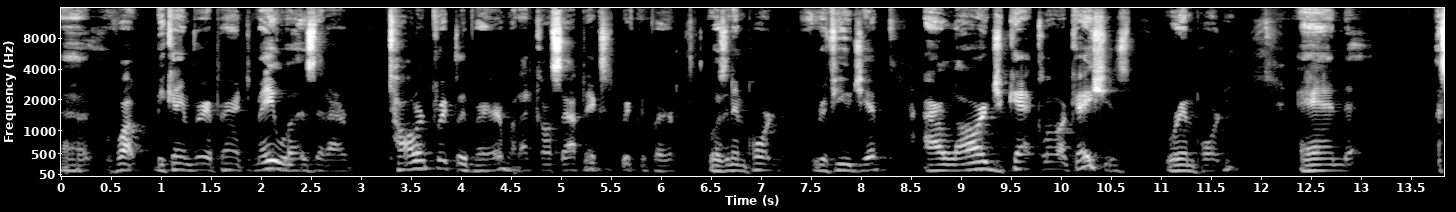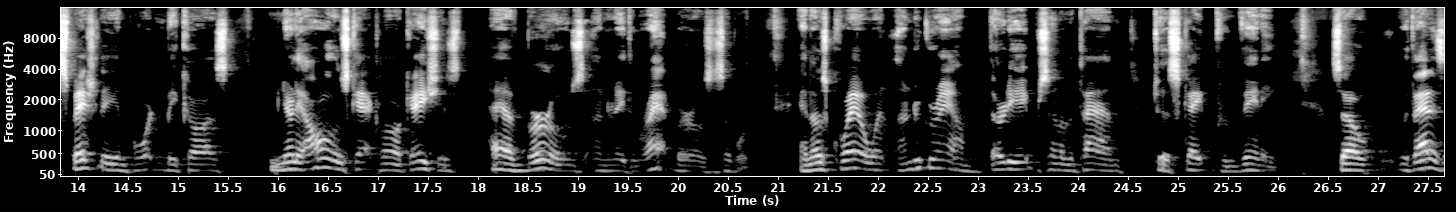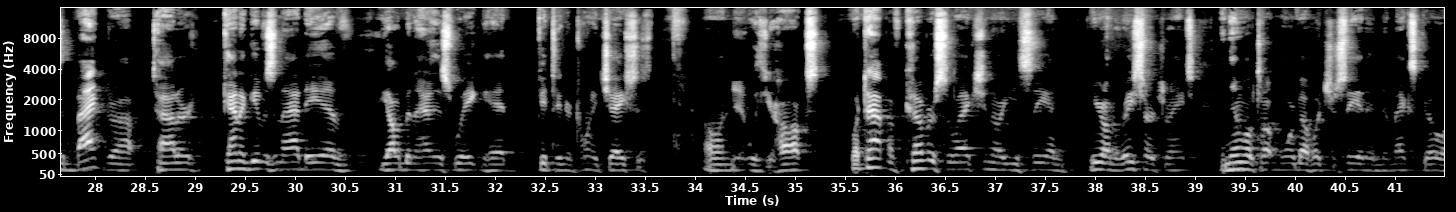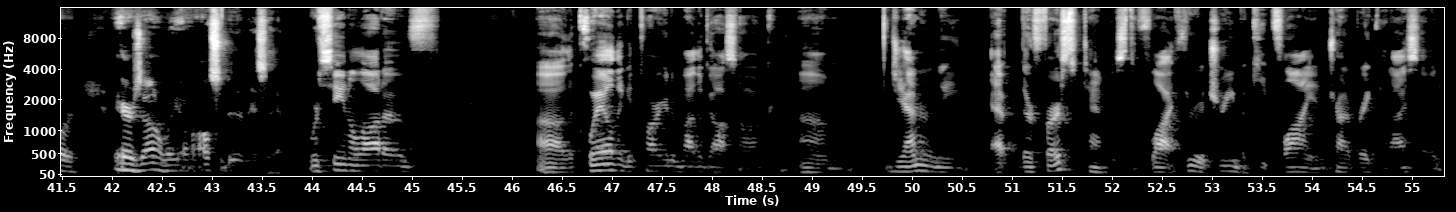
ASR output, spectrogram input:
uh, what became very apparent to me was that our taller prickly pear, what I'd call South Texas prickly pear, was an important refugia. Our large cat claw acacias were important, and especially important because nearly all of those cat claw acacias have burrows underneath them, rat burrows and so forth. And those quail went underground 38% of the time to escape from Vinny. So, with that as a backdrop, Tyler, kind of give us an idea of y'all have been out this week and had 15 or 20 chases on with your hawks. What type of cover selection are you seeing here on the research range? And then we'll talk more about what you're seeing in New Mexico or Arizona, where you're also doing this at. We're seeing a lot of uh, the quail that get targeted by the goshawk. Um, generally, their first attempt is to fly through a tree, but keep flying, try to break that eyesight.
